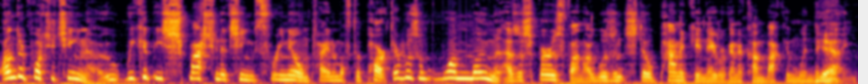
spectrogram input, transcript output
under Pochettino, we could be smashing a team 3 0 and playing them off the park. There wasn't one moment as a Spurs fan I wasn't still panicking they were going to come back and win the Yeah. game.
